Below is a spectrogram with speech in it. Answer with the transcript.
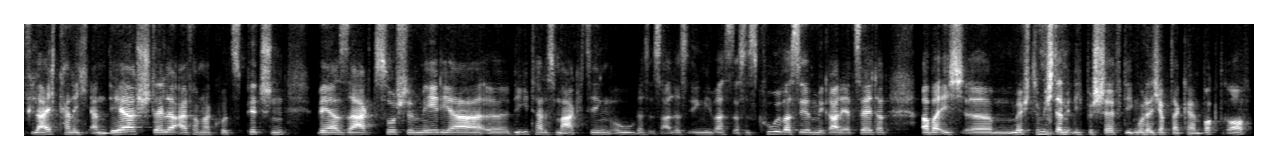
Vielleicht kann ich an der Stelle einfach mal kurz pitchen. Wer sagt, Social Media, äh, digitales Marketing, oh, das ist alles irgendwie was, das ist cool, was ihr mir gerade erzählt habt, aber ich äh, möchte mich damit nicht beschäftigen oder ich habe da keinen Bock drauf,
